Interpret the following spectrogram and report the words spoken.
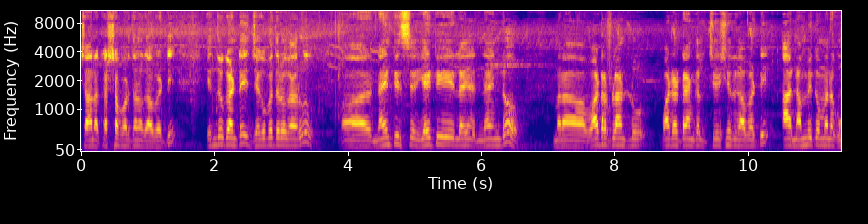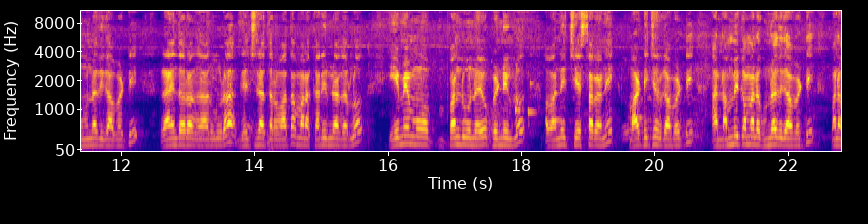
చాలా కష్టపడుతున్నాం కాబట్టి ఎందుకంటే జగపతిరావు గారు నైన్టీన్ ఎయిటీ నైన్లో మన వాటర్ ప్లాంట్లు వాటర్ ట్యాంకులు చేసినారు కాబట్టి ఆ నమ్మకం మనకు ఉన్నది కాబట్టి రాజేంద్రరావు గారు కూడా గెలిచిన తర్వాత మన కరీంనగర్లో ఏమేమి పనులు ఉన్నాయో పెండింగ్లో అవన్నీ చేస్తారని మాటిచ్చారు కాబట్టి ఆ నమ్మకం మనకు ఉన్నది కాబట్టి మన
